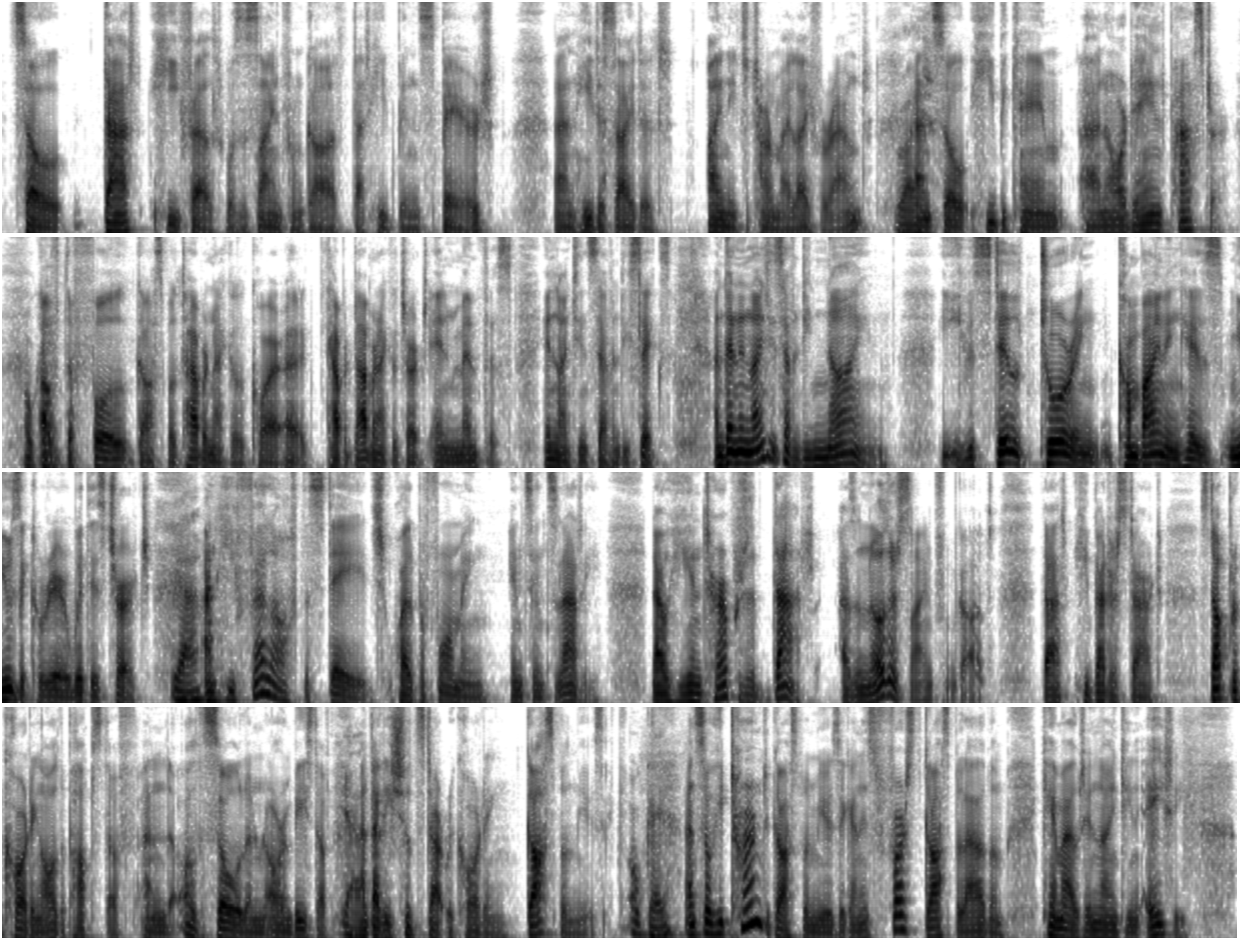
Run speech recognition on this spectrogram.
So that he felt was a sign from God that he'd been spared, and he decided, I need to turn my life around. Right. And so he became an ordained pastor Okay. of the full gospel tabernacle choir, uh, tabernacle church in Memphis in 1976. And then in 1979, he he was still touring, combining his music career with his church. Yeah. And he fell off the stage while performing in Cincinnati. Now, he interpreted that as another sign from God that he better start stop recording all the pop stuff and all the soul and R&B stuff Yeah. and that he should start recording gospel music. Okay. And so he turned to gospel music, and his first gospel album came out in 1980.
